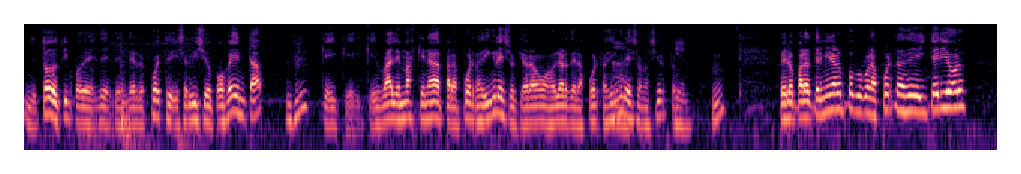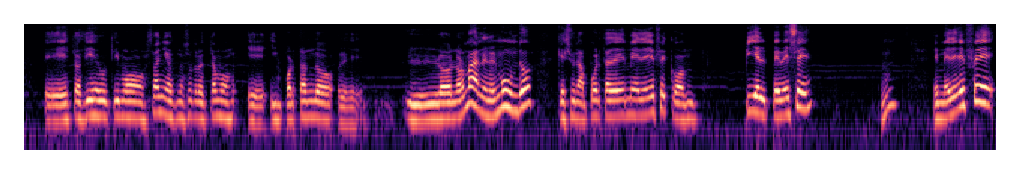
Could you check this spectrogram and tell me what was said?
de todo tipo de, repuestos y servicio de postventa, que- que vale más que nada para puertas de ingreso, que ahora vamos a hablar de las puertas de Ah, ingreso, ¿no es cierto? Bien. ¿Mm? Pero para terminar un poco con las puertas de interior, eh, estos 10 últimos años nosotros estamos eh, importando eh, lo normal en el mundo, que es una puerta de MDF con piel PVC. ¿Mm? MDF, eh,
